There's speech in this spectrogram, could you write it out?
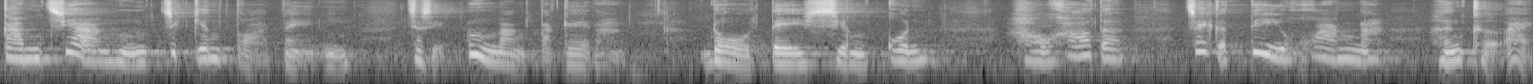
甘蔗园这间大病院，就是希望大家人落地生根，好好的。这个地方呢，很可爱，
